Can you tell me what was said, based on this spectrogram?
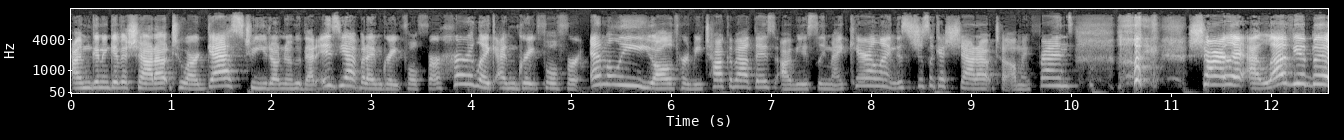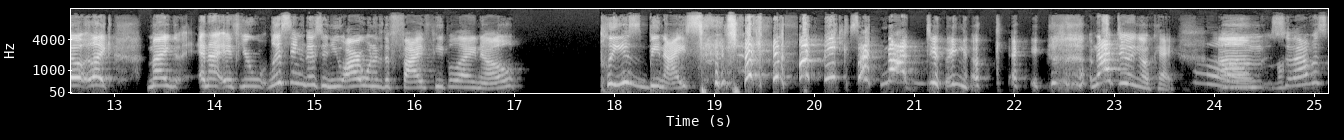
I'm going to give a shout out to our guest who you don't know who that is yet, but I'm grateful for her. Like I'm grateful for Emily. You all have heard me talk about this. Obviously my Caroline. This is just like a shout out to all my friends. like Charlotte, I love you boo. Like my and I, if you're listening to this and you are one of the five people I know, please be nice and check in on me because I'm not doing okay. I'm not doing okay. Um, so that was,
